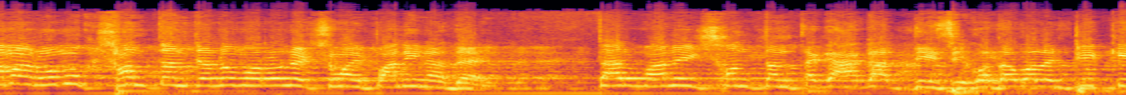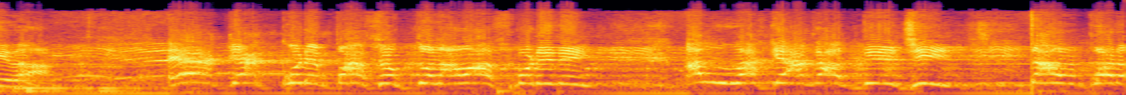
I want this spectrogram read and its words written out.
আমার অমুক সন্তান যেন মরণের সময় পানি না দেয়, তার মানে সন্তান তাকে আঘাত দিয়েছে। কথা বলেন ঠিক কিনা? এক এক করে পাঁচ অক্ট নামাজ পড়িনি, আল্লাহকে আঘাত দিয়েছি তারপরে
